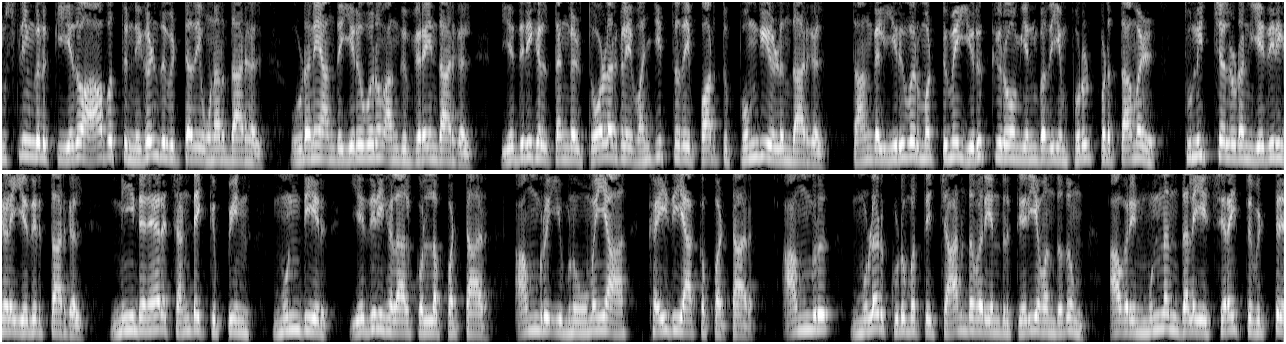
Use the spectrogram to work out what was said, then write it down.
முஸ்லிம்களுக்கு ஏதோ ஆபத்து நிகழ்ந்து விட்டதை உணர்ந்தார்கள். உடனே அந்த இருவரும் அங்கு விரைந்தார்கள். எதிரிகள் தங்கள் தோழர்களை வஞ்சித்ததை பார்த்து பொங்கி எழுந்தார்கள். தாங்கள் இருவர் மட்டுமே இருக்கிறோம் என்பதையும் பொருட்படுத்தாமல் துணிச்சலுடன் எதிரிகளை எதிர்த்தார்கள். நீண்ட நேர சண்டைக்கு பின் முந்தீர் எதிரிகளால் கொல்லப்பட்டார். அம்ரு இப்னு உமையா கைதியாக்கப்பட்டார். அம்ரு முலர் குடும்பத்தைச் சார்ந்தவர் என்று தெரிய வந்ததும் அவரின் முன்னந்தலையை சிரைத்துவிட்டு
